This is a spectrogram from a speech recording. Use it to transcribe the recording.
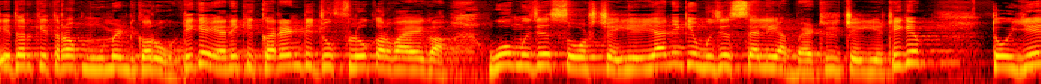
इधर की तरफ़ मूवमेंट करो, ठीक है? यानी कि करंट जो फ्लो करवाएगा, वो मुझे सोर्स चाहिए, यानी कि मुझे सेल या बैटरी चाहिए, ठीक है? तो ये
